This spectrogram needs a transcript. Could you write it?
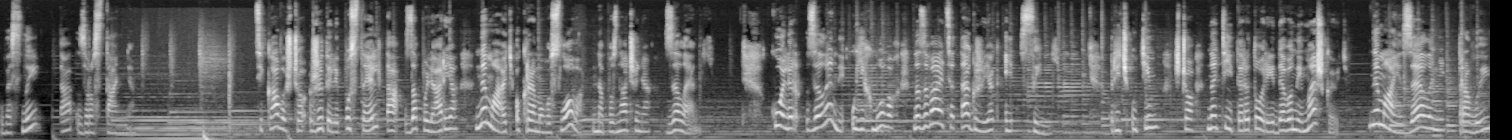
весни та зростання. Цікаво, що жителі пустель та заполяр'я не мають окремого слова на позначення зелений. Колір зелений у їх мовах називається так же, як і синій. Річ у тім, що на тій території, де вони мешкають, немає зелені, трави.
